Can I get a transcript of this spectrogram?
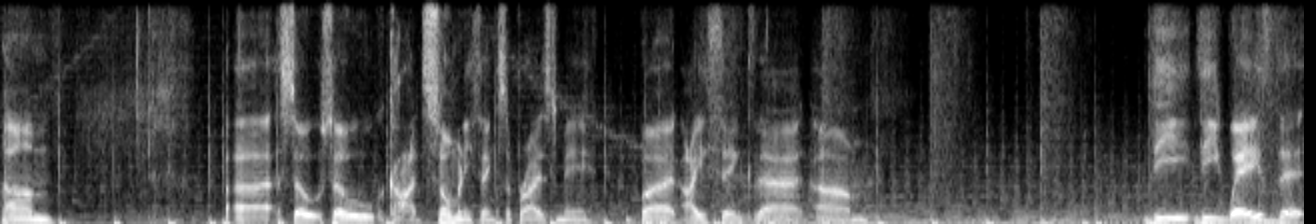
Um. Uh, so so God, so many things surprised me, but I think that um. The the ways that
